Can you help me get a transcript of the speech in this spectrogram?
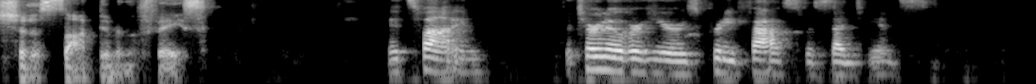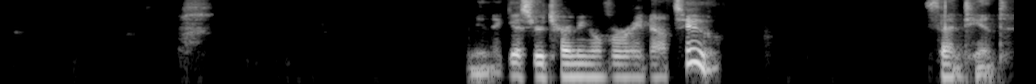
should have socked him in the face. It's fine. The turnover here is pretty fast with sentience. I mean, I guess you're turning over right now too. Sentient.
